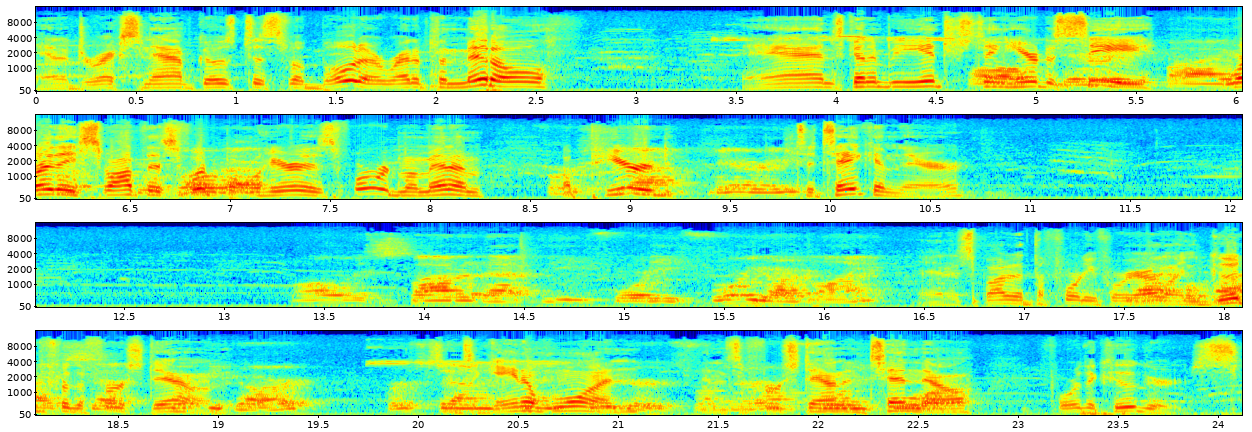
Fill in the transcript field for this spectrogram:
And a direct snap goes to Svoboda right up the middle. And it's going to be interesting here to see where they spot this football here. His forward momentum appeared to take him there. Ball is spotted at the 44 yard line. And it's spotted at the 44 yard line. Good for the first down. First So it's a gain of one, and it's a first own down and 10 now for the Cougars.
